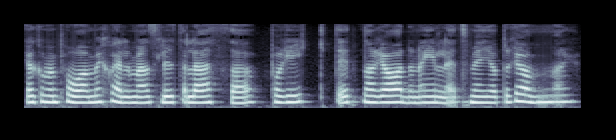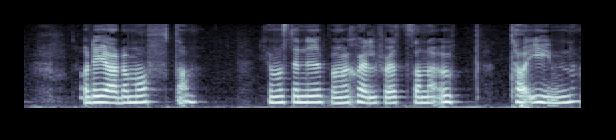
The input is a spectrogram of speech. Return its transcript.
Jag kommer på mig själv med att sluta läsa på riktigt när raderna inleds med jag drömmer. Och det gör de ofta. Jag måste nypa mig själv för att stanna upp, ta in.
